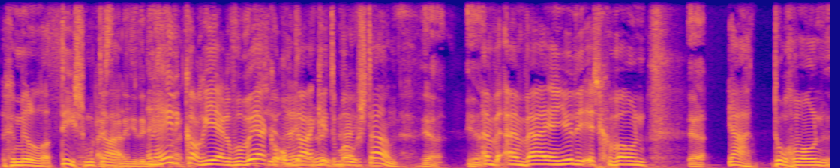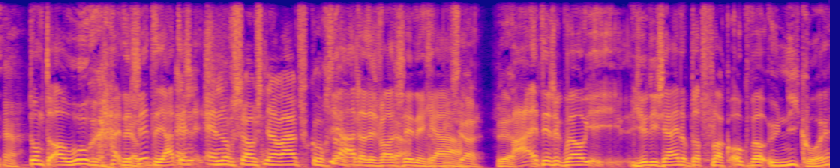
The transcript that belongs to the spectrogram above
gemiddelde artiest moet daar een hele carrière voor werken om daar een keer te mogen staan. Ja, ja, En, en wij en jullie is gewoon ja. Ja, door gewoon Ja. dom te ouwe hoeren ga je er zitten. Ja, het is, En, en nog zo snel uitverkocht. ja, ook. dat is waanzinnig. Ja, bizar. Maar het is ook wel, jullie zijn op dat vlak ook wel uniek hoor.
